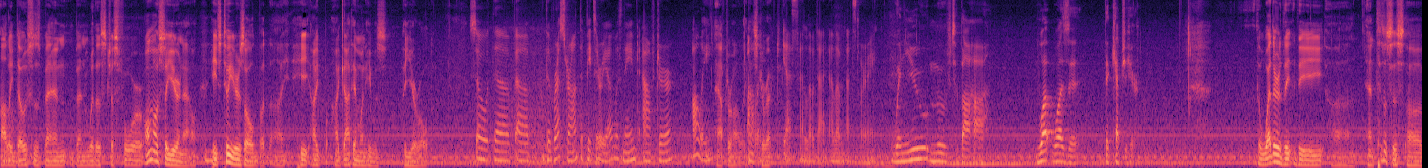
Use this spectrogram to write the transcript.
Ollie Dos has been been with us just for almost a year now. Mm-hmm. He's two years old, but uh, he I, I got him when he was a year old. So the uh, the restaurant, the pizzeria, was named after Ollie. After Ollie, that's Ollie. correct. Yes, I love that. I love that story. When you moved to Baja, what was it that kept you here? The weather, the, the uh, antithesis of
